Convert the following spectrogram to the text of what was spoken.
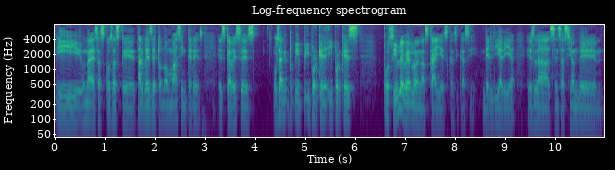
Y una de esas cosas que tal vez detonó más interés es que a veces, o sea, y, y porque, y porque es posible verlo en las calles casi casi del día a día, es la sensación de,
